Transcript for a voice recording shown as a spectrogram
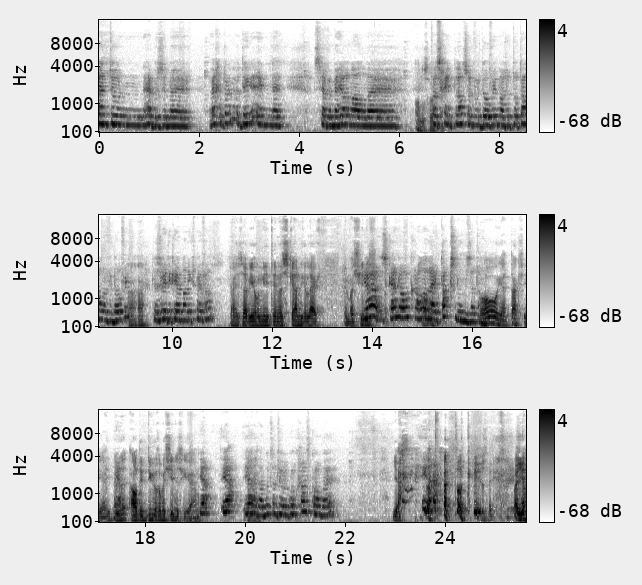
En toen hebben ze me weggedrukt en eh, ze hebben me helemaal... eh Anders het was geen plaatsverdoving, maar de totale verdoving. Aha. Dus weet ik helemaal niks meer van. Ja, ze hebben je ook niet in een scan gelegd. In machines. Ja, ze kennen ook allerlei tax noemen ze dat dan. Oh ja, taxi. Ja. Je bent Ja. al die dure machines gegaan. Ja, ja, ja, Ja. daar moet natuurlijk ook geld komen, hè. dat kun je zeggen. Maar ja,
